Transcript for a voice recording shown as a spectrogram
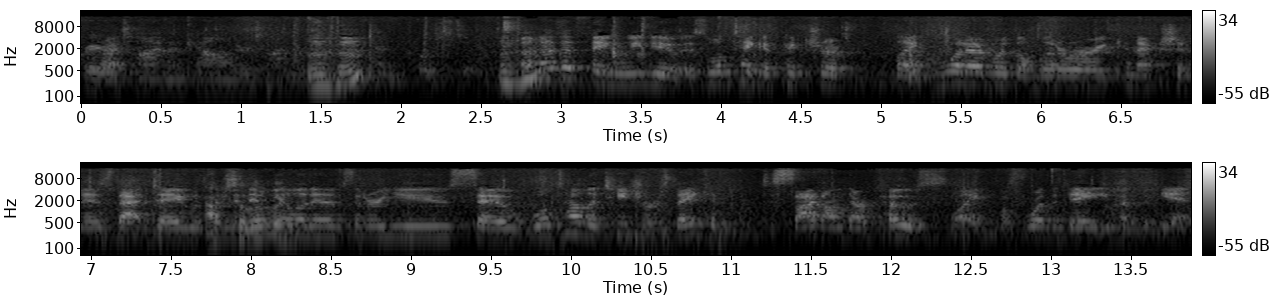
prayer time and calendar time or Mhm. and post it. Another thing we do is we'll take a picture of like whatever the literary connection is that day with the manipulatives that are used. So we'll tell the teachers they can decide on their posts like before the day even begins.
